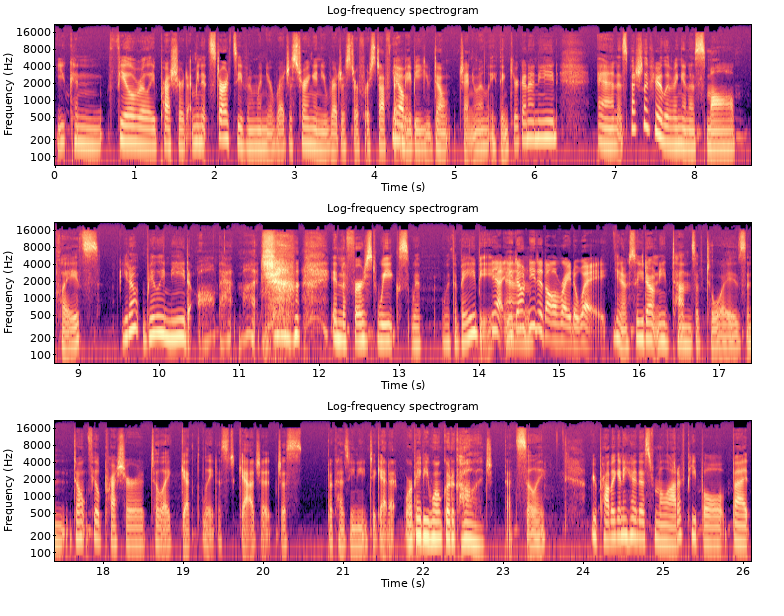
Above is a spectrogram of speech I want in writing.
you can feel really pressured. I mean, it starts even when you're registering and you register for stuff that yep. maybe you don't genuinely think you're going to need. And especially if you're living in a small place, you don't really need all that much in the first weeks with with a baby. Yeah, you and, don't need it all right away. You know, so you don't need tons of toys and don't feel pressure to like get the latest gadget just because you need to get it. Or baby won't go to college. That's silly. You're probably going to hear this from a lot of people, but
